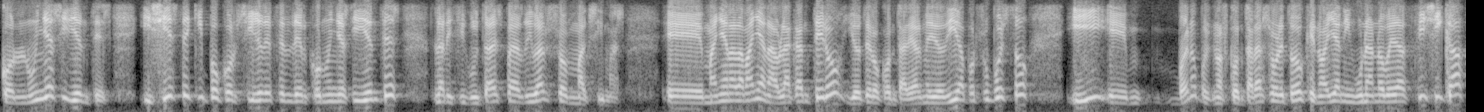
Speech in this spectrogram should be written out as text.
con uñas y dientes. Y si este equipo consigue defender con uñas y dientes, las dificultades para el rival son máximas. Eh, mañana a la mañana habla Cantero, yo te lo contaré al mediodía, por supuesto, y eh, bueno, pues nos contará sobre todo que no haya ninguna novedad física.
